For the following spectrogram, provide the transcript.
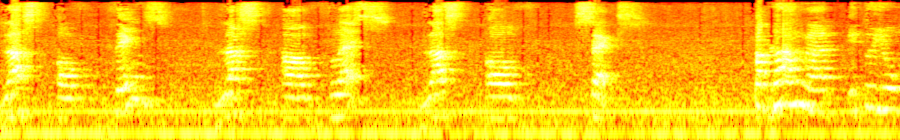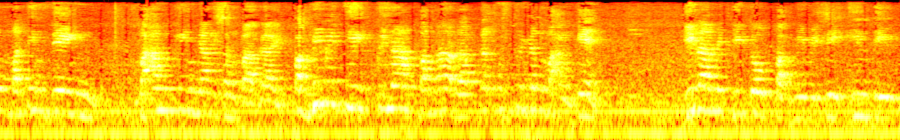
lust of things, lust of flesh, lust of sex. Paghahangad, ito yung matinding maangkin niya isang bagay. Pagmimiti, pinapangarap na gusto niyang maangkin. Ginamit dito pagmimiti, hindi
